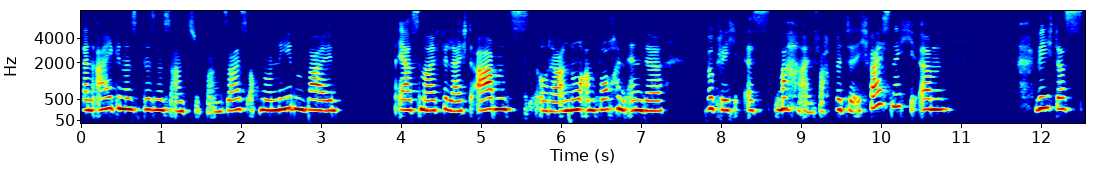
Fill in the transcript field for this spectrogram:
dein eigenes Business anzufangen, sei es auch nur nebenbei, erstmal vielleicht abends oder nur am Wochenende. Wirklich, es mach einfach bitte. Ich weiß nicht, ähm, wie ich das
